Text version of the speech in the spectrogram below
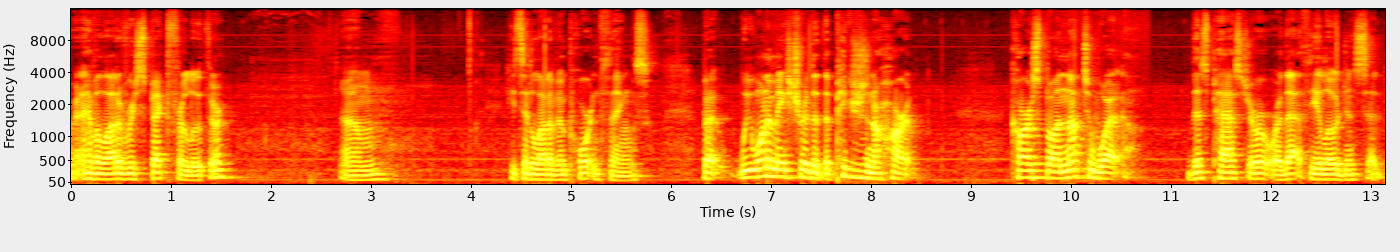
I have a lot of respect for Luther. Um, he said a lot of important things. But we want to make sure that the pictures in our heart correspond not to what this pastor or that theologian said,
